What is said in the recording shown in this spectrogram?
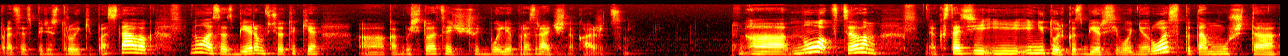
процесс перестройки поставок. Ну а со Сбером все-таки э, как бы ситуация чуть-чуть более прозрачна, кажется. А, но в целом, кстати, и, и не только Сбер сегодня рос, потому что,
